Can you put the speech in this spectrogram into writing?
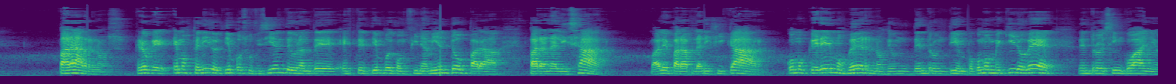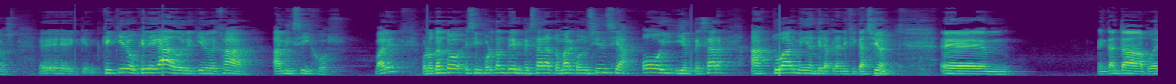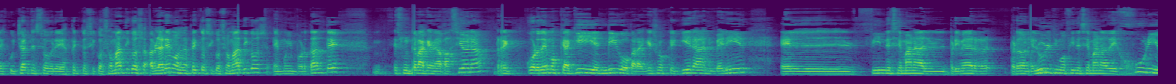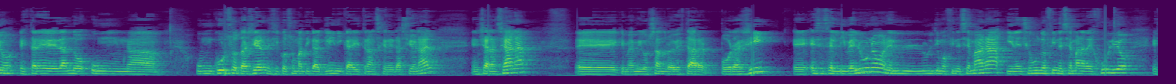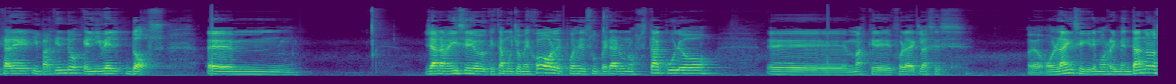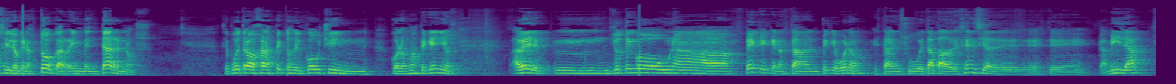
pararnos. Creo que hemos tenido el tiempo suficiente durante este tiempo de confinamiento para, para analizar, ¿vale? Para planificar cómo queremos vernos dentro de un tiempo, cómo me quiero ver dentro de cinco años, eh, qué, quiero, qué legado le quiero dejar a mis hijos, ¿vale? Por lo tanto, es importante empezar a tomar conciencia hoy y empezar a actuar mediante la planificación. Eh, me encanta poder escucharte sobre aspectos psicosomáticos. Hablaremos de aspectos psicosomáticos, es muy importante. Es un tema que me apasiona. Recordemos que aquí en Vigo, para aquellos que quieran venir, el fin de semana, el primer, perdón, el último fin de semana de junio estaré dando una, un curso taller de psicosomática clínica y transgeneracional en Yana eh, que mi amigo Sandro debe estar por allí. Eh, ese es el nivel 1 en el último fin de semana y en el segundo fin de semana de julio estaré impartiendo el nivel 2. Eh, em, Yana me dice que está mucho mejor después de superar un obstáculo, eh, más que fuera de clases eh, online, seguiremos reinventándonos y lo que nos toca, reinventarnos. ¿Se puede trabajar aspectos del coaching con los más pequeños? A ver, mm, yo tengo una peque que no está en peque, bueno, está en su etapa de adolescencia, de este, Camila,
